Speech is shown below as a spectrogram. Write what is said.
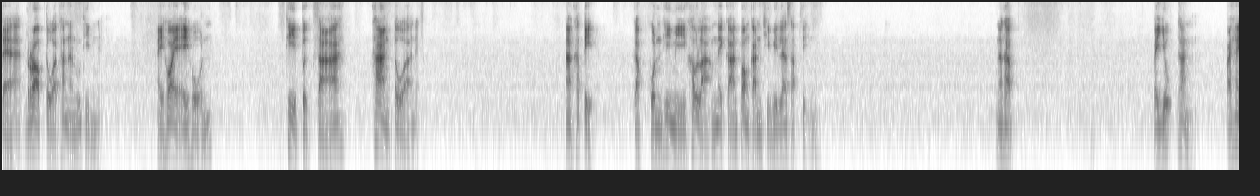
แต่รอบตัวท่านอนุทินเนี่ยไอ้ห้อยไอ้โหน ที่ปรึกษาข้างตัวเนี่ยอคติกับคนที่มีข้าวหลามในการป้องกันชีวิตและทรัพย์สินนะครับ ไปยุท่าน ไปให้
